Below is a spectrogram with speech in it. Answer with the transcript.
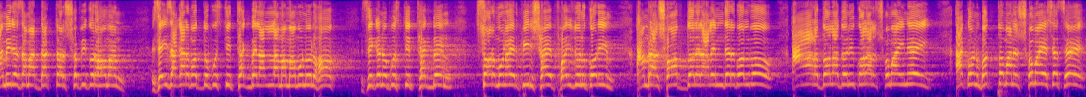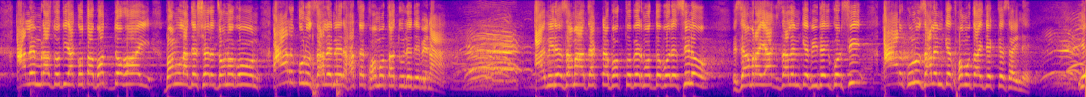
আমিরে জামাত ডাক্তার শফিকুর রহমান যেই জায়গার মধ্যে উপস্থিত থাকবেন আল্লামা মামুনুল হক যেখানে উপস্থিত থাকবেন চরমনায়ের পীর সাহেব ফয়জুল করিম আমরা সব দলের আলেমদের বলব আর দলাদলি করার সময় নেই। এখন বর্তমানে সময় এসেছে আলেমরা যদি একতাবদ্ধ হয় বাংলাদেশের জনগণ আর কোনো জালেমের হাতে ক্ষমতা তুলে দেবে না। আমিরে জামাত একটা বক্তব্যের মধ্যে বলেছিল যে আমরা এক জালেমকে বিদায় করছি, আর কোনো জালেমকে ক্ষমতায় দেখতে চাই না।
